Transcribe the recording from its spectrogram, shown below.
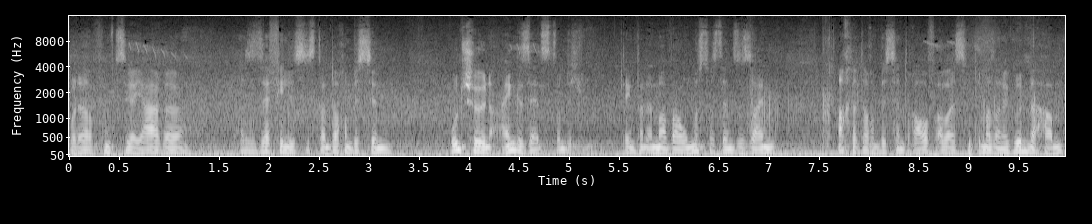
oder 50er Jahre. Also sehr vieles ist dann doch ein bisschen unschön eingesetzt und ich denke dann immer, warum muss das denn so sein? Achtet doch ein bisschen drauf, aber es wird immer seine Gründe haben.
